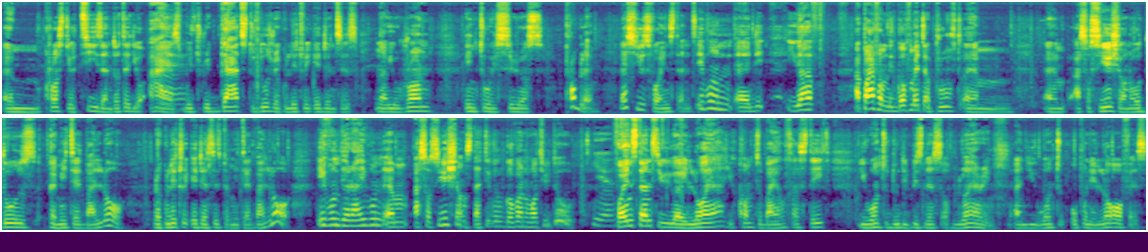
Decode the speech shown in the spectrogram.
um, crossed your T's and dotted your I's Yes. with regards to those regulatory agencies, now you run into a serious problem. Let's use, for instance, even uh, the you have apart from the government approved um, um, association or those permitted by law, regulatory agencies permitted by law. Even there are even um, associations that even govern what you do. Yes. For instance, you are a lawyer, you come to Bayelsa State, you want to do the business of lawyering and you want to open a law office.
